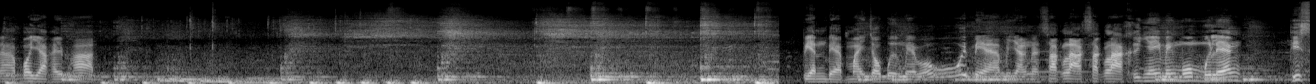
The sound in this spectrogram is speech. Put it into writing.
นะบ่อยากให้พลาด เปลี่ยนแบบใหม่เจ้าเบิงแม่ว่าโอ้ยแม่เป็นอย่างนะสักหลากสักหลากคือไงแมงมุมมือแรงพิเศ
